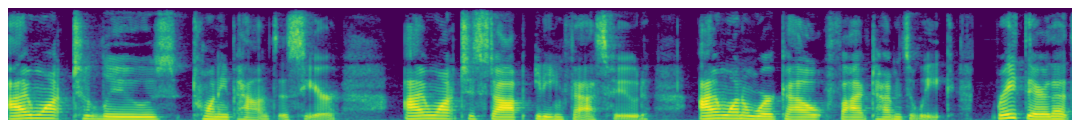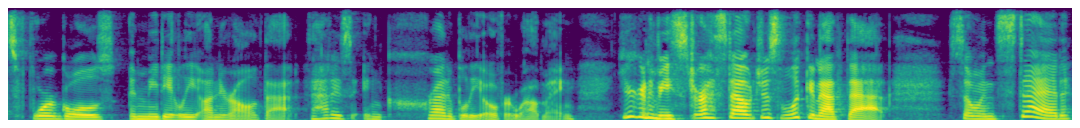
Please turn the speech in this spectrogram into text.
I want to lose 20 pounds this year. I want to stop eating fast food. I want to work out five times a week right there, that's four goals immediately under all of that. That is incredibly overwhelming. You're going to be stressed out just looking at that. So instead,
